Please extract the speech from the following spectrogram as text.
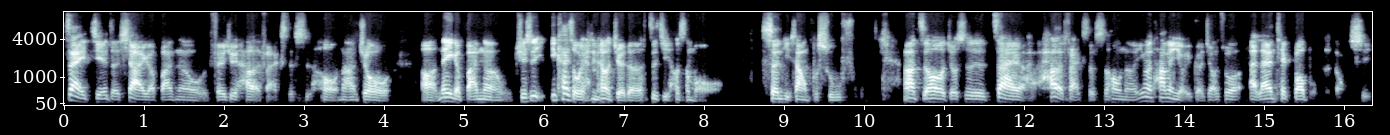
再接着下一个班呢，我飞去 Halifax 的时候，那就啊、那个班呢，其实一开始我也没有觉得自己有什么身体上不舒服。那之后就是在 Halifax 的时候呢，因为他们有一个叫做 Atlantic Bubble 的东西，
